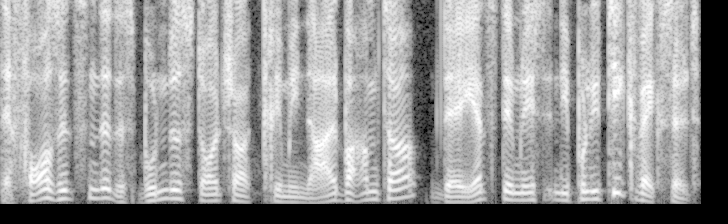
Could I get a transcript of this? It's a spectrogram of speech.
der Vorsitzende des Bundes deutscher Kriminalbeamter, der jetzt demnächst in die Politik wechselt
